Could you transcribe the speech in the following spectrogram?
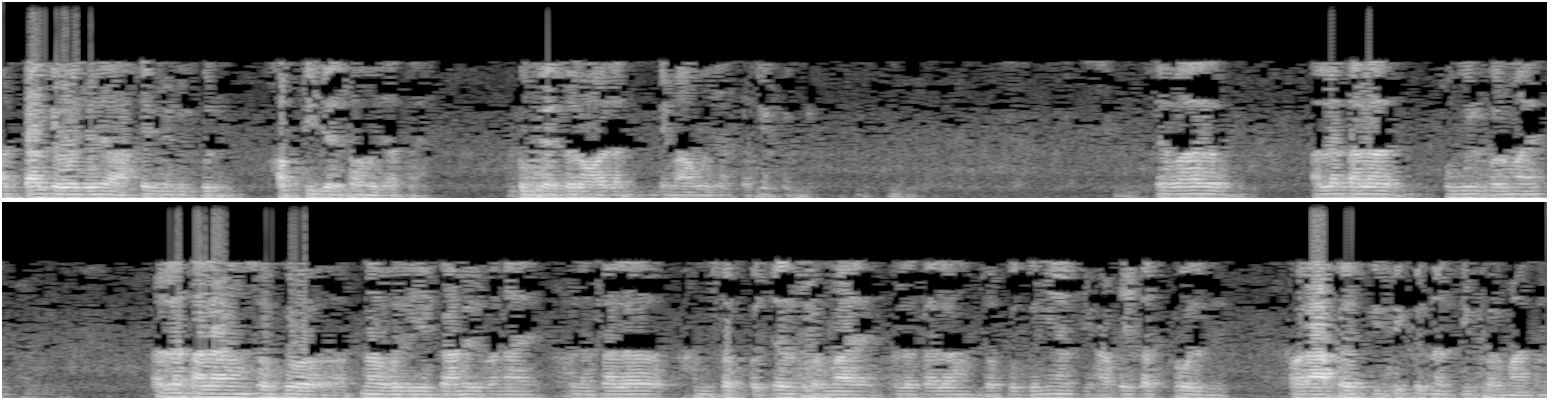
حتیٰ کہ وہ جو ہے آخر میں بالکل ہفتی جیسا ہو جاتا ہے۔ پروفیسروں والا دماغ ہو جاتا ہے۔ جب اللہ تعالیٰ قبول فرمائے، اللہ تعالیٰ ہم سب کو اپنا ولی کامل بنائے۔ اللہ تعالیٰ ہم سب کو جلد فرمائے، اللہ تعالیٰ ہم سب کو دنیا کی حقیقت کھول دے اور آخر کی فکر نصیب فرما دے۔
